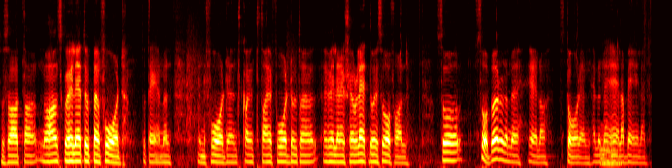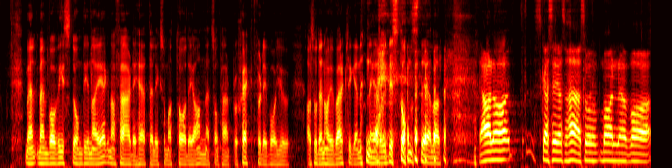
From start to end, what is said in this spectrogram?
så sa att han, han skulle leta upp en Ford. Så tänkte jag, men en Ford, jag kan ju inte ta en Ford då, utan jag väljer en Chevrolet då i så fall. Så, så började det med hela storyn, eller med Mm. hela bilen. Men, men vad visste du om dina egna färdigheter liksom att ta dig an ett sånt här projekt? För det var ju, alltså den har ju verkligen nere i beståndsdelar. Ja, no, ska jag säga så här, så man var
